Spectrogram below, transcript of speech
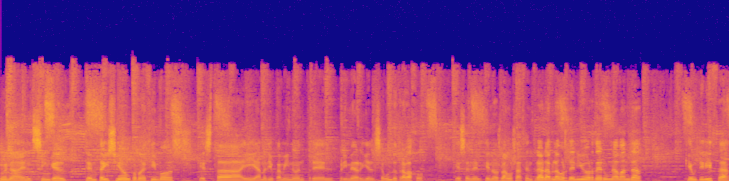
Suena el single Temptation, como decimos, que está ahí a medio camino entre el primer y el segundo trabajo, que es en el que nos vamos a centrar. Hablamos de New Order, una banda que utiliza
